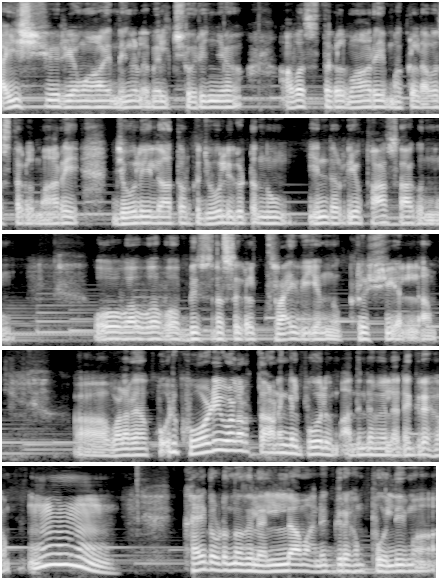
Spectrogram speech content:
ഐശ്വര്യമായി നിങ്ങളുടെ മേൽ ചൊരിഞ്ഞ് അവസ്ഥകൾ മാറി മക്കളുടെ അവസ്ഥകൾ മാറി ജോലിയില്ലാത്തവർക്ക് ജോലി കിട്ടുന്നു ഇന്റർവ്യൂ പാസ്സാകുന്നു. ഓ ഓ വോ ഓ ബിസിനസ്സുകൾ ത്രൈവ് ചെയ്യുന്നു കൃഷിയെല്ലാം. വളരെ ഒരു കോഴി വളർത്താണെങ്കിൽ പോലും അതിന്റെ മേൽ അനുഗ്രഹം. ഉം. കൈ തൊടുന്നതിലെല്ലാം അനുഗ്രഹം പൊലിമ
